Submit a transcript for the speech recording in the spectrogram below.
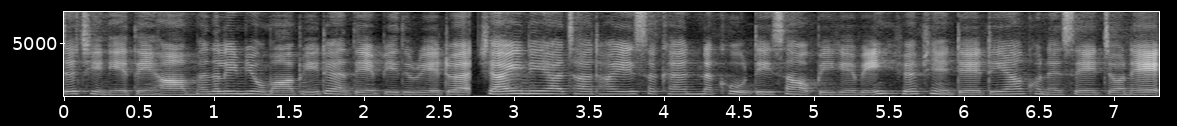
ကြက်ချီနေအသင်းဟာမန္တလေးမြို့မှာဘေးဒဏ်သင့်ပြည်သူတွေအတွက်ယာယီနေရာချထားရေးစခန်းနှစ်ခုတည်ဆောက်ပေးခဲ့ပြီးရွက်ဖြင့်တဲ180ကျော်နဲ့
